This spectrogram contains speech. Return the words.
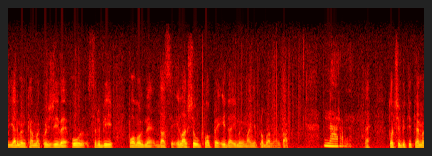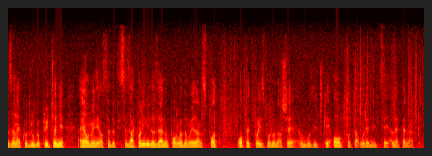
Jermenkama koji žive u Srbiji pomogne da se i lakše uklope i da imaju manje problema, je li tako? Naravno. To će biti tema za neko drugo pričanje. A evo, meni ostaje da ti se zahvalim i da zajedno pogledamo jedan spot opet po izboru naše muzičke ovog puta urednice Lepe Nate.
